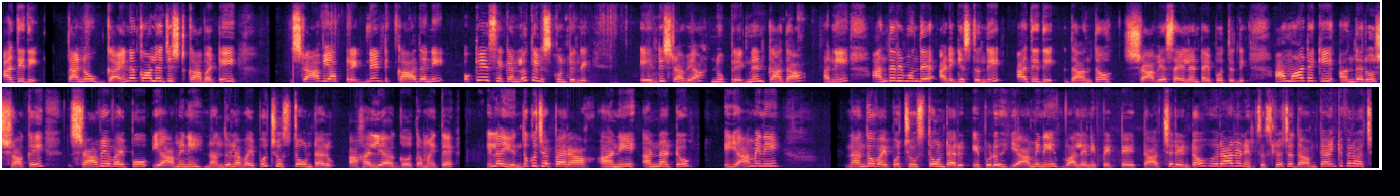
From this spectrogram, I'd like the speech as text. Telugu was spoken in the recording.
అతిథి. తను గైనకాలజిస్ట్ కాబట్టి శ్రావ్య ప్రెగ్నెంట్ కాదని ఒకే సెకండ్లో తెలుసుకుంటుంది. ఏంటి శ్రావ్య? నువ్వు ప్రెగ్నెంట్ కాదా? అని అందరి ముందే అడిగిస్తుంది అతిథి. దాంతో శ్రావ్య సైలెంట్ అయిపోతుంది. ఆ మాటకి అందరూ షాక్ అయి శ్రావ్య వైపు యామిని నందుల వైపు చూస్తూ ఉంటారు. అహల్య గౌతమ్ అయితే ఇలా ఎందుకు చెప్పారా? అని అన్నట్టు యామిని నందు వైపు చూస్తూ ఉంటారు. ఇప్పుడు యామిని వాళ్ళని పెట్టే టార్చర్ ఏంటో రాను నెప్సెస్లో చూద్దాం. Thank you for watching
